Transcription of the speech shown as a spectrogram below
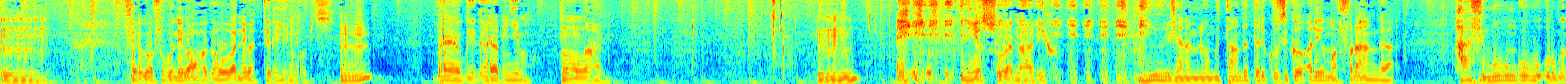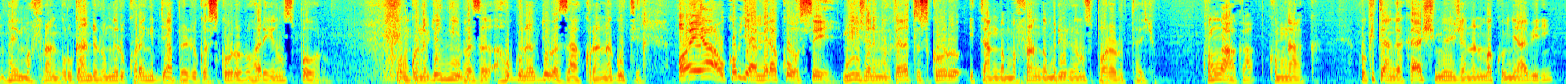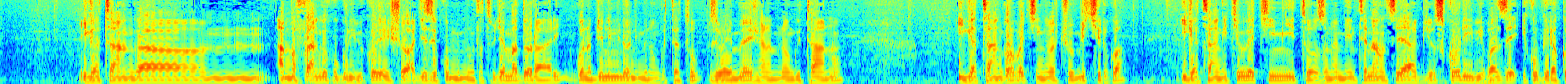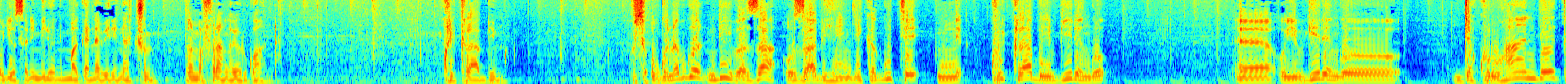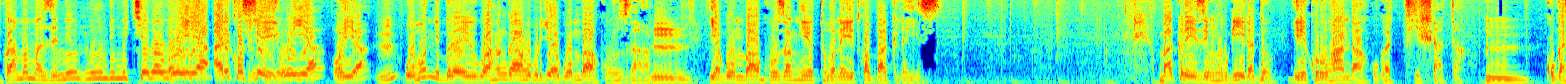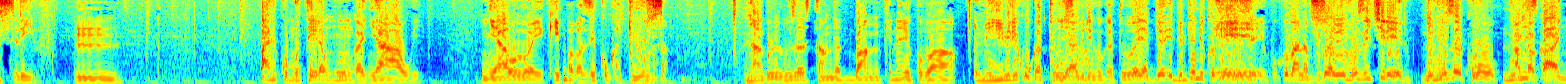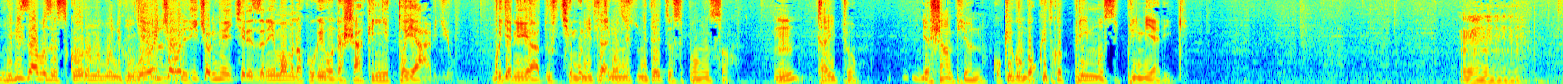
Mm. ferwafa ubu ni ba bagabo bane bateruye ingobyi Mhm. burarirwa igaramyemo nk'umwami niyo sura nabiho. Miliyoni ijana na mirongo itandatu ariko uzi ko ariyo mafaranga. Hafi nk'ubu ngubu nk'ayo mafaranga uruganda rumwe rukora nk'ibya burarirwa sikoro ruha rayon siporo ubwo na byo nkibaza ahubwo na byo bazakorana gute? Oya uko byamera kose. Miliyoni ijana na mirongo itandatu sikoro itanga amafaranga muri rayon siporo arutayo ku mwaka? Ku mwaka. Kuko itanga kashi miliyoni ijana na makumyabiri igatanga mm, amafaranga yo kugura ibikoresho ageze ku mirongo itatu by'amadolari ubwo na byo ni miliyoni mirongo itatu zibaye miliyoni ijana na mirongo itanu igatanga aho abakinnyi bacumbikirwa igatanga ikibuga cy'imyitozo na maintenance yabyo. Sikoro y'ibibaze ikubwira ko byose ari miliyoni magana abiri na cumi z'amafaranga y'u rwanda. Kuri club imwe. Ubwo nabwo ndibaza uzabihengeka gute? Kuri club uyibwire ngo eh, uyibwire ngo jya ku ruhande twamamaze n'undi mukeba we oya ariko se oya oya ubundi burarirwa aha ngaho uburyo yagomba kuza. Mm. yagomba kuza nk'iyo tubona yitwa bakirayizi bakirayizi nkubwira do iri ku ruhande aho ku gatishata Mm, ku gasirivu mm. ariko umuterankunga nyawe nyawe wa ekipa baze ku gatuza ntabwo bibuza standard bank na yo kuba niba iri ku gatuza yaba iri ku gatuza ibyo byo niko bimeze kuko banavuze so bivuze iki rero? Bivuze ko aka kanya? ntibizabuza sikoro n'ubundi ngewe kugumana icyo ntekereza niyo mpamvu nakubwiye ngo ndashaka inyito yabyo. Burya niyo yadukemura ni iki kibazo. ni- ni title sponsor. Mm? title. Ya shampiyona kuko igomba kwitwa primus premier league.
